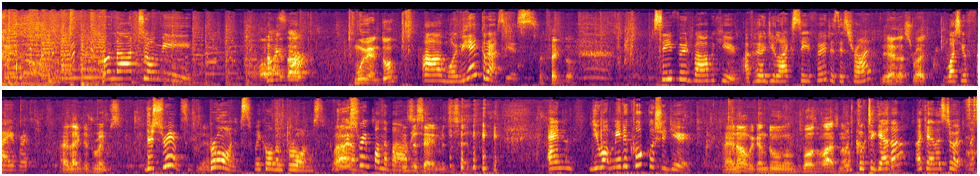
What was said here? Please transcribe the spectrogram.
hello. Hola, Tommy. Hola, ¿Cómo ¿qué tal? está? Muy bien, ¿tú? Ah, muy bien, gracias. Perfecto. Seafood barbecue. I've heard you like seafood, is this right? Yeah, that's right. What's your favourite? I like the shrimps. The shrimps, Yeah. prawns. We call them prawns. Throw a shrimp on the barbie. It's the same, it's the same. And do you want me to cook or should you? I know, we can do both of us, no? We'll cook together? Okay, let's do it. Let-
